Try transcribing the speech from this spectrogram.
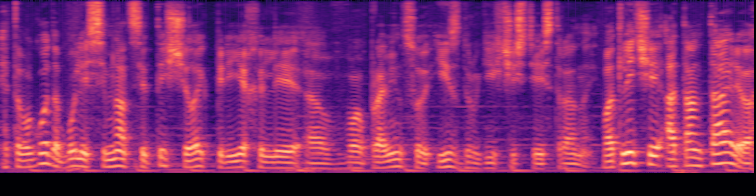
этого года более 17 тысяч человек переехали э, в провинцию из других частей страны. В отличие от Онтарио,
